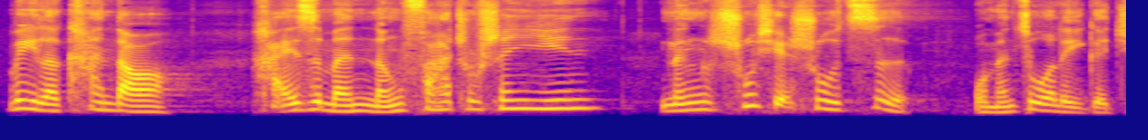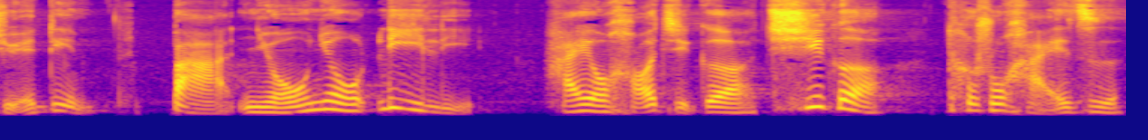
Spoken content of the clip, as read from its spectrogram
为了看到孩子们能发出声音、能书写数字，我们做了一个决定，把牛牛、丽丽还有好几个七个特殊孩子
